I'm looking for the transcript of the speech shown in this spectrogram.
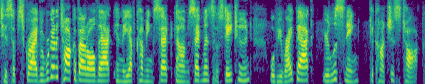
to subscribe. And we're going to talk about all that in the upcoming sec- um, segments, so stay tuned. We'll be right back. You're listening to Conscious Talk.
